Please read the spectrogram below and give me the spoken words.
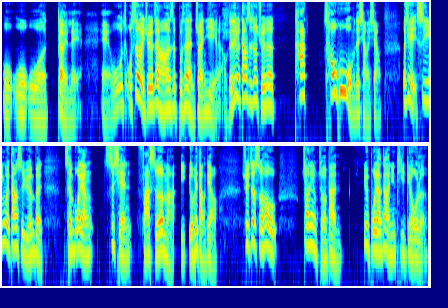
我我我掉眼泪。哎，我我事后也觉得这好像是不是很专业了。可是因为当时就觉得他超乎我们的想象，而且是因为当时原本陈柏良之前罚十二码有被挡掉，所以这时候教练怎么办？因为博良刚刚已经踢丢了，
